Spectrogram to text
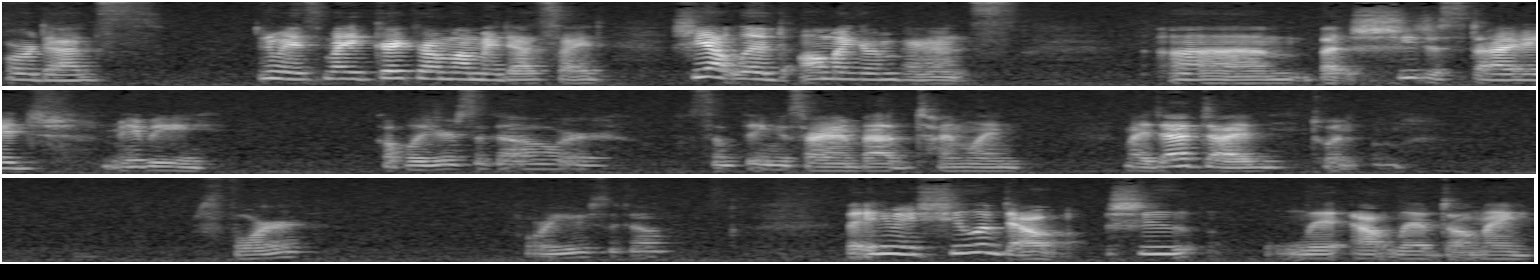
or dad's anyways, my great grandma on my dad's side, she outlived all my grandparents. Um, but she just died maybe a couple years ago or something. Sorry, I'm bad timeline. My dad died twen four, four years ago. But anyway, she lived out, she lit, outlived all my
